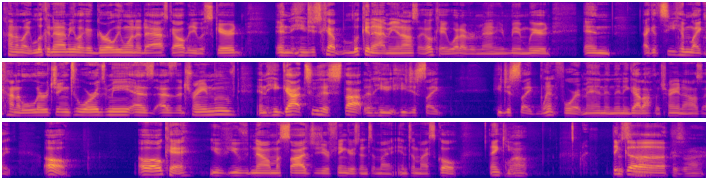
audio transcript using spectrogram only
kind of like looking at me like a girl he wanted to ask out, but he was scared. And he just kept looking at me, and I was like, okay, whatever, man, you're being weird and I could see him like kind of lurching towards me as as the train moved, and he got to his stop, and he he just like he just like went for it, man, and then he got off the train. And I was like, oh, oh, okay, you've you've now massaged your fingers into my into my skull. Thank you. Wow. I think Bizarre. uh Bizarre.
